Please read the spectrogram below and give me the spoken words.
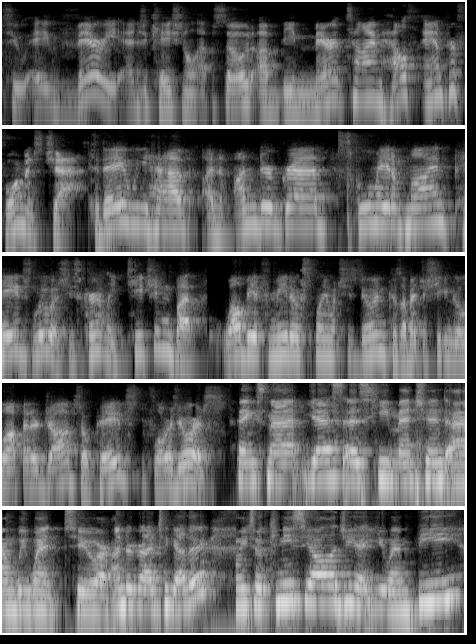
to a very educational episode of the Maritime Health and Performance Chat. Today we have an undergrad schoolmate of mine, Paige Lewis. She's currently teaching, but well be it for me to explain what she's doing because I bet you she can do a lot better job. So, Paige, the floor is yours. Thanks, Matt. Yes, as he mentioned, um, we went to our undergrad together. We took kinesiology at UNB.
